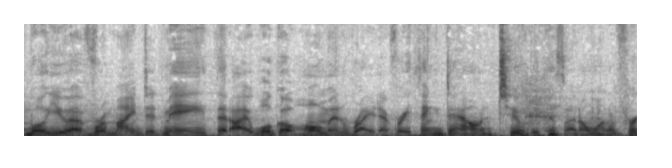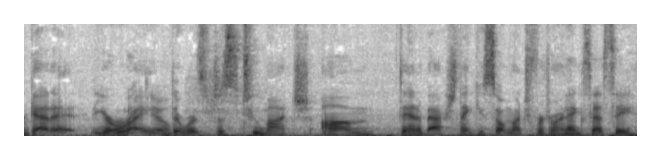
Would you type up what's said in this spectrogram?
Well, you have reminded me that I will go home and write everything down too because I don't want to forget it. You're right. There was just too much. Um, Dana Bash, thank you so much for joining. Us. Thanks, SE.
